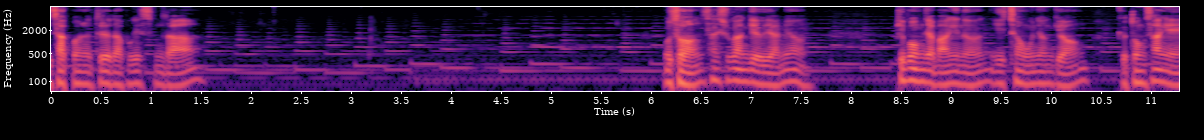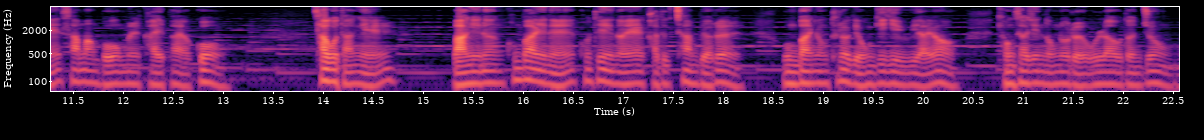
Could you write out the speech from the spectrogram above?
이 사건을 들여다보겠습니다. 우선 사실관계에 의하면 피보험자 망인은 2005년경 교통상해 사망보험을 가입하였고 사고 당일 망인은 콤바인의 컨테이너에 가득 찬 벼를 운반용 트럭에 옮기기 위하여 경사진 농로를 올라오던 중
